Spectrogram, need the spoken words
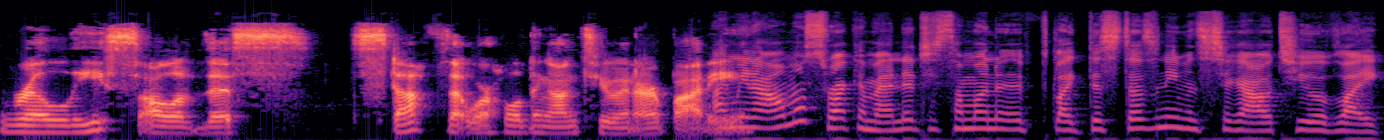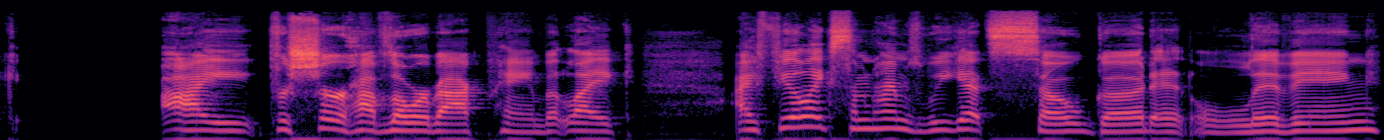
release all of this stuff that we're holding on to in our body. I mean, I almost recommend it to someone if like this doesn't even stick out to you of like I for sure have lower back pain, but like I feel like sometimes we get so good at living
